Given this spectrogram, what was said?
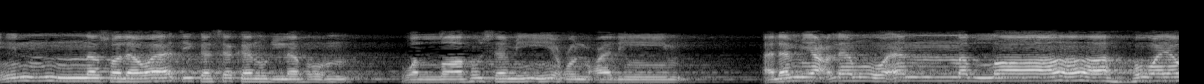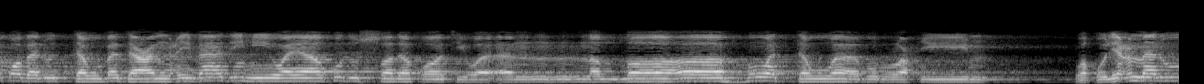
إن صلواتك سكن لهم والله سميع عليم. ألم يعلموا أن الله هو يقبل التوبة عن عباده ويأخذ الصدقات وأن الله هو التواب الرحيم. وقل اعملوا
